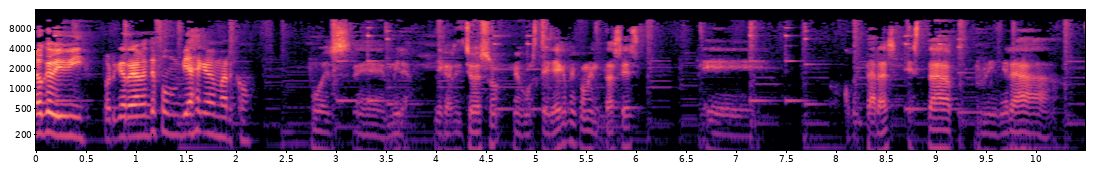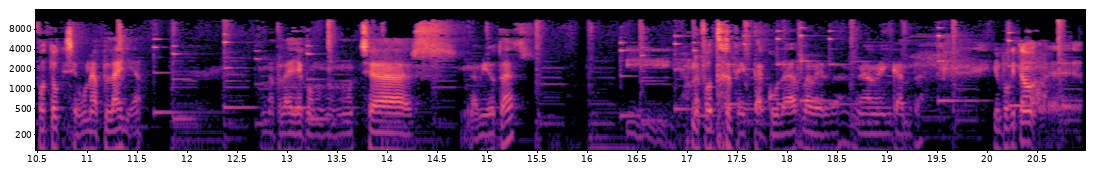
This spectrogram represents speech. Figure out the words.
lo que viví porque realmente fue un viaje que me marcó. Pues eh, mira ya que has dicho eso me gustaría que me comentases eh, comentaras esta primera foto que se ve una playa una playa con muchas gaviotas y una foto espectacular, la verdad, me encanta. Y un poquito, eh,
